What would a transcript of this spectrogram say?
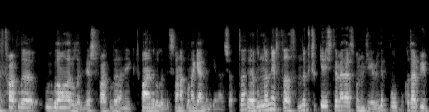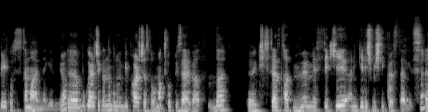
farklı uygulamalar olabilir. Farklı hani kütüphaneler olabilir. Şu an aklıma gelmedi genel çapta. E, bunların hepsi aslında küçük geliştirmeler sonucu evrilip bu, bu kadar büyük bir ekosistem haline geliyor. E, bu gerçekten de bunun bir parçası olmak çok güzel bir aslında kişisel tatmin ve mesleki hani gelişmişlik göstergesi. Ee,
